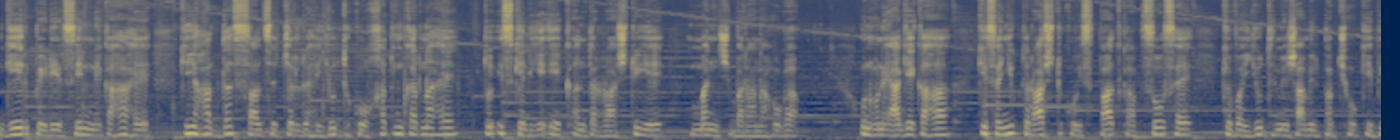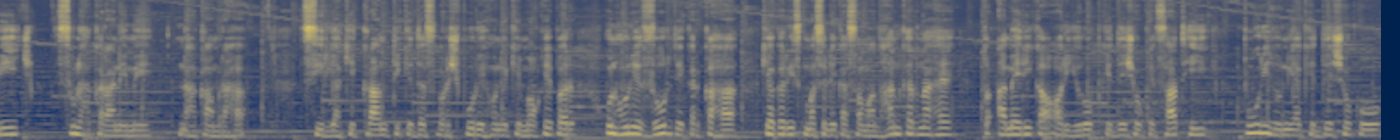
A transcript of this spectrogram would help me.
गेर पेडेर सिंह ने कहा है कि यहाँ 10 साल से चल रहे युद्ध को खत्म करना है तो इसके लिए एक अंतर्राष्ट्रीय मंच बनाना होगा। उन्होंने आगे कहा कि संयुक्त राष्ट्र को इस बात का अफसोस है कि वह युद्ध में शामिल पक्षों के बीच सुलह कराने में नाकाम रहा। सीरिया की क्रांति के दस वर्ष पूरे होने के मौके पर उन्होंने ज़ोर देकर कहा कि अगर इस मसले का समाधान करना है तो अमेरिका और यूरोप के देशों के साथ ही पूरी दुनिया के देशों को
